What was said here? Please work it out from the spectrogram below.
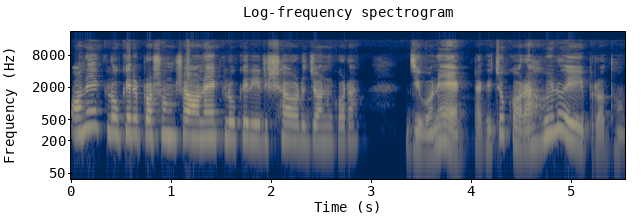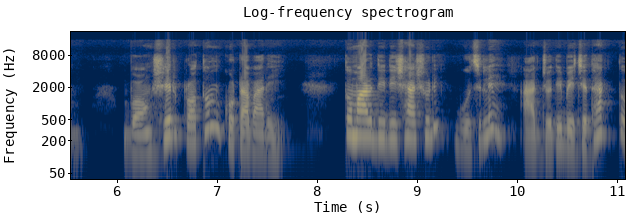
অনেক লোকের প্রশংসা, অনেক লোকের ঈর্ষা অর্জন করা। জীবনে একটা কিছু করা হইল এই প্রথম। বংশের প্রথম কোটা বাড়ি। তোমার দিদি শাশুড়ি, বুঝলে? আর যদি বেঁচে থাকতো?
